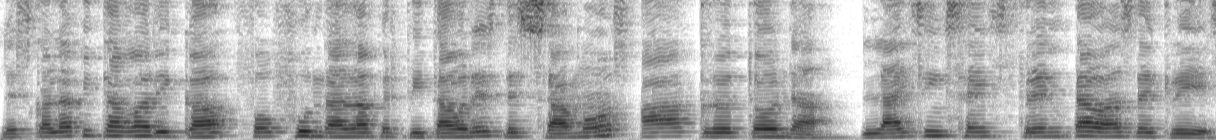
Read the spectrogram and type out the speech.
L'escola pitagòrica fou fundada per Pitàgores de Samos a Crotona l'any 530 abans de Crist.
